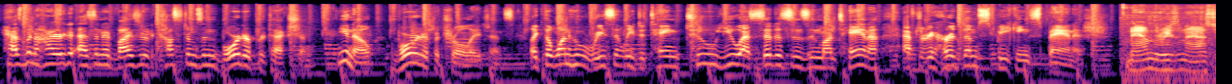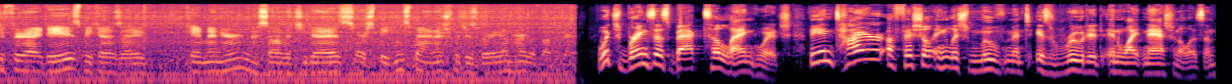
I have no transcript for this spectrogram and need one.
has been hired as an advisor to Customs and Border Protection. You know, Border Patrol agents, like the one who recently detained two U.S. citizens in Montana after he heard them speaking Spanish. Ma'am, the reason I asked you for your ID is because I came in here and I saw that you guys are speaking Spanish, which is very unheard of up here. Which brings us back to language. The entire official English movement is rooted in white nationalism.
